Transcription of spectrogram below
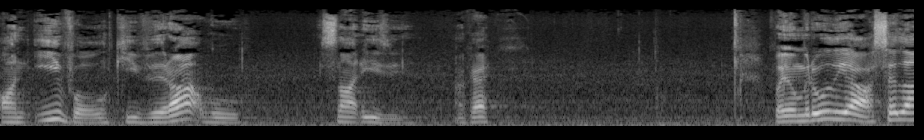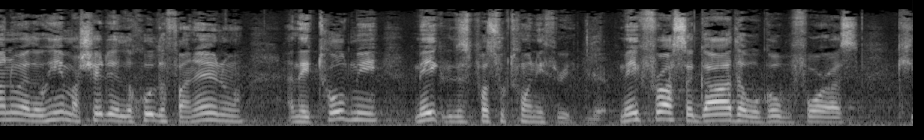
on evil, kivirahu, it's not easy. Okay? And they told me, make this pasuk twenty three. Yeah. Make for us a God that will go before us. And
